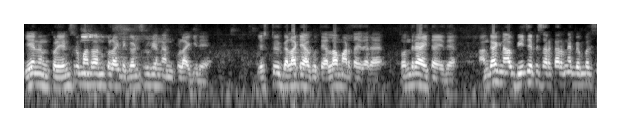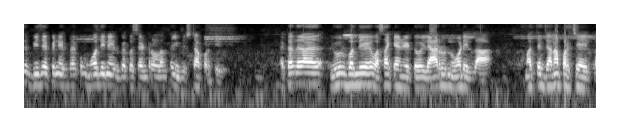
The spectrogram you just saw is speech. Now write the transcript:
ಏನು ಅನುಕೂಲ? ಹೆಂಗಸ್ರು ಮಾತ್ರ ಅನುಕೂಲ ಆಗಿದೆ, ಗಂಡಸ್ರಿಗೆ ಏನು ಅನುಕೂಲ ಆಗಿದೆ? ಎಷ್ಟು ಗಲಾಟೆ ಆಗುತ್ತೆ? ಎಲ್ಲ ಮಾಡ್ತಾ ಇದ್ದಾರೆ ತೊಂದರೆ ಆಯ್ತಾ ಇದೆ? ಹಂಗಾಗಿ ನಾವು ಬಿಜೆಪಿ ಸರ್ಕಾರನೇ ಬೆಂಬಲಿಸಿ ಬಿಜೆಪಿನೇ ಇರಬೇಕು, ಮೋದಿನೇ ಇರಬೇಕು ಸೆಂಟ್ರಲ್ ಅಂತ ಇಷ್ಟ ಇಷ್ಟಪಡ್ತೀವಿ. ಯಾಕಂದ್ರೆ ಇವ್ರು ಬಂದು ಹೊಸ ಕ್ಯಾಂಡಿಡೇಟು ಇಲ್ಲಿ ಯಾರು ನೋಡಿಲ್ಲ, ಮತ್ತೆ ಜನ ಪರಿಚಯ ಇಲ್ಲ.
